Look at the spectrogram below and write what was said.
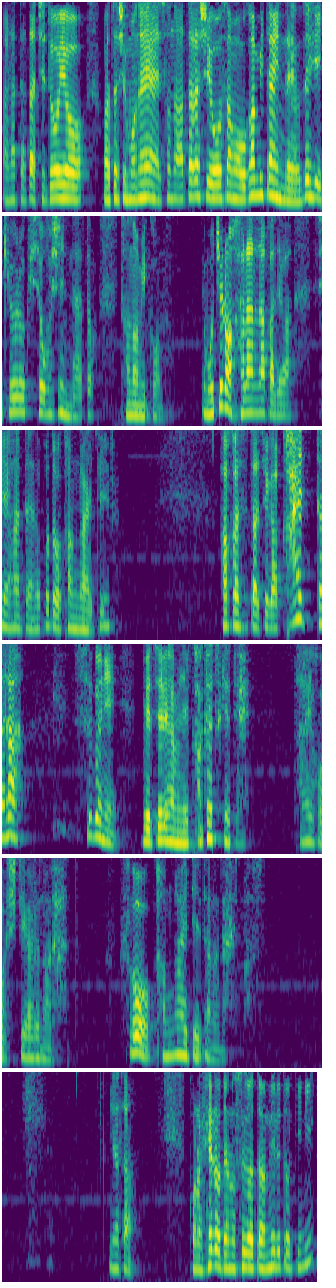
あなたたち同様、私もね、その新しい王様を拝みたいんだよ。ぜひ協力してほしいんだと頼み込む。もちろん腹の中では正反対のことを考えている。博士たちが帰ったら、すぐにベツレハムに駆けつけて逮捕してやるのだと。そう考えていたのであります。皆さん、このヘロデの姿を見るときに、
